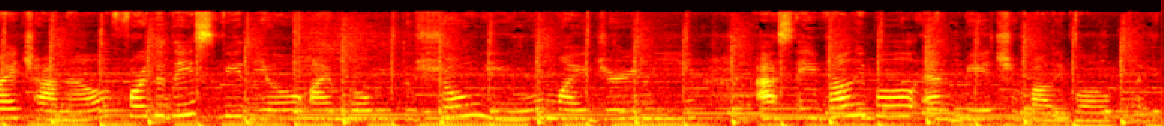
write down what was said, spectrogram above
my channel. For today's video, I'm going to show you my journey as a volleyball and beach volleyball player.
